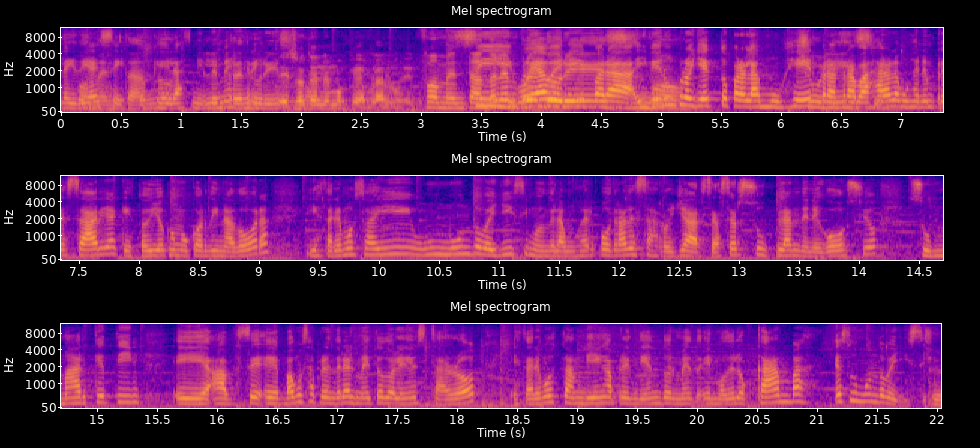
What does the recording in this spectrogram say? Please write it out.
La idea es esto, que las emprendedurismo. Eso tenemos que hablar luego. Fomentando sí, el voy a venir para, y viene un proyecto para la mujer, para trabajar a la mujer empresaria, que estoy yo como coordinadora, y estaremos ahí un mundo bellísimo donde la mujer podrá desarrollarse, hacer su plan de negocio, su marketing, eh, eh, vamos a aprender el método Lean Startup, estaremos también aprendiendo el, modelo Canvas, es un mundo bellísimo.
